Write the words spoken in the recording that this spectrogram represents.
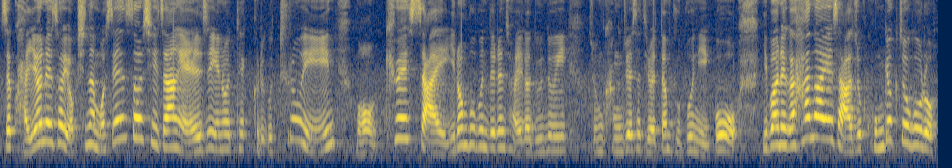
이제 관련해서 역시나 뭐 센서 시장, LG 이노텍 그리고 트루인, 뭐 QSI 이런 부분들은 저희가 누누이 좀 강조해서 드렸던 부분이고 이번에 그 한화에서 아주 공격적으로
